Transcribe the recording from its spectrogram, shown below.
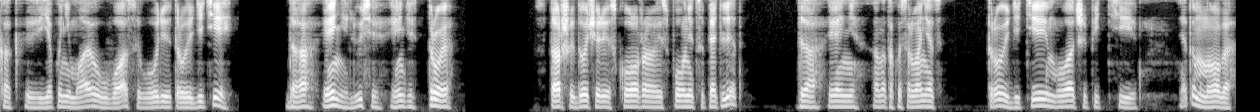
Как я понимаю, у вас и Лори трое детей. Да, Энни, Люси, Энди, трое. Старшей дочери скоро исполнится пять лет? Да, Энни, она такой сорванец. Трое детей, младше пяти. Это много.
